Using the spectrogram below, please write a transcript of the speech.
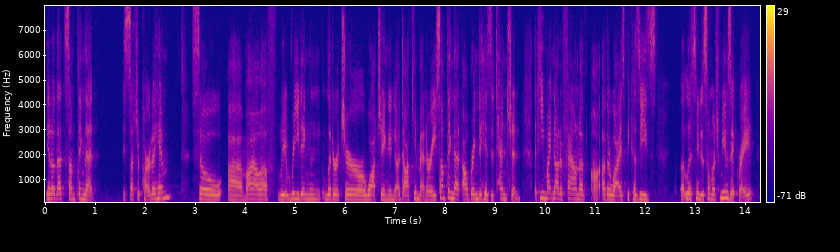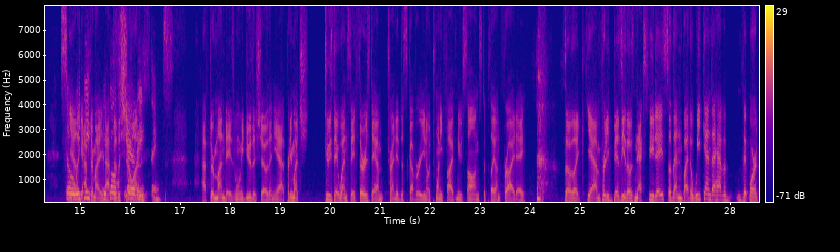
you know that's something that is such a part of him. So um, I'll reading literature or watching a documentary, something that I'll bring to his attention that he might not have found uh, otherwise because he's uh, listening to so much music, right? So yeah, like after my after the show on, these things after Mondays when we do the show, then yeah, pretty much Tuesday, Wednesday, Thursday, I'm trying to discover, you know, 25 new songs to play on Friday. so like, yeah, I'm pretty busy those next few days. So then by the weekend, I have a bit more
